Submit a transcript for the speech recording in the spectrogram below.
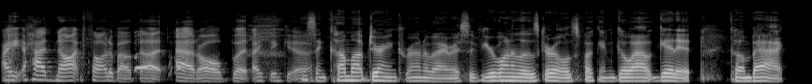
I had not thought about that at all, but I think uh, Listen, come up during coronavirus. If you're one of those girls, fucking go out, get it, come back.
